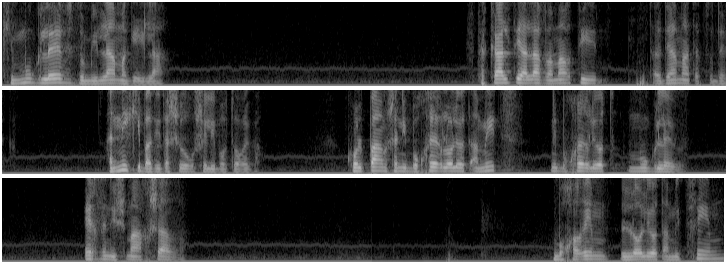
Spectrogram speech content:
כי מוג לב זו מילה מגעילה. הסתכלתי עליו ואמרתי, אתה יודע מה, אתה צודק. אני קיבלתי את השיעור שלי באותו רגע. כל פעם שאני בוחר לא להיות אמיץ, אני בוחר להיות מוג לב. איך זה נשמע עכשיו? בוחרים לא להיות אמיצים,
